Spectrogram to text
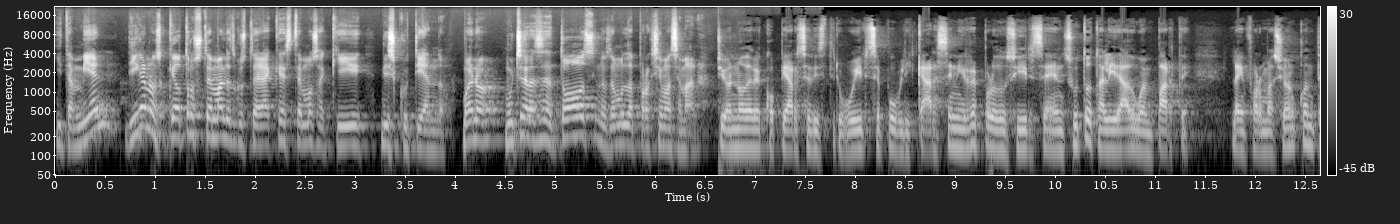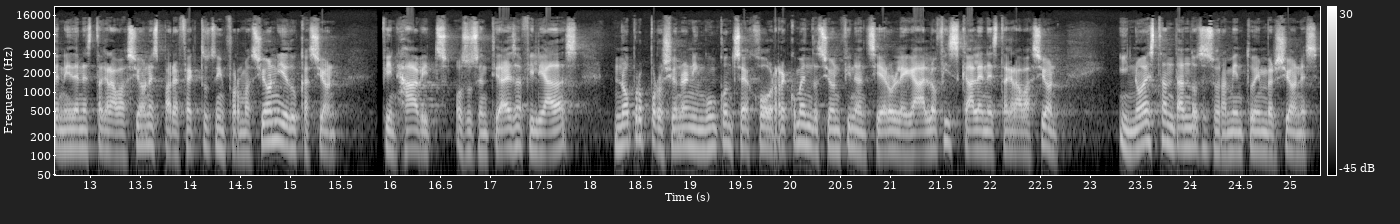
Y también díganos qué otros temas les gustaría que estemos aquí discutiendo. Bueno, muchas gracias a todos y nos vemos la próxima semana. No debe copiarse, distribuirse, publicarse ni reproducirse en su totalidad o en parte. La información contenida en esta grabación es para efectos de información y educación. FinHabits o sus entidades afiliadas no proporcionan ningún consejo o recomendación financiero, legal o fiscal en esta grabación y no están dando asesoramiento de inversiones.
